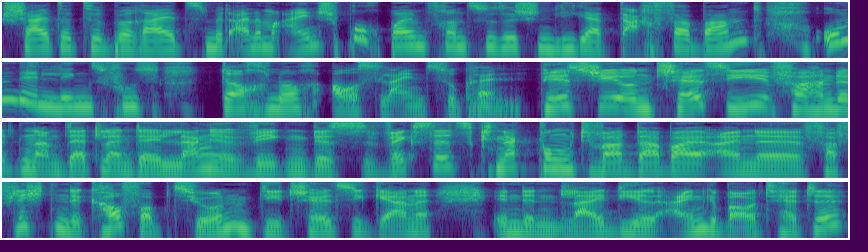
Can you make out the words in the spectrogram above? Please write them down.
scheiterte bereits mit einem Einspruch beim französischen Liga-Dachverband, um den Linksfuß doch noch ausleihen zu können. PSG und Chelsea verhandelten am Deadline Day lange wegen des Wechsels. Knackpunkt war dabei eine verpflichtende Kaufoption, die Chelsea gerne in den Leihdeal eingebaut hätte.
